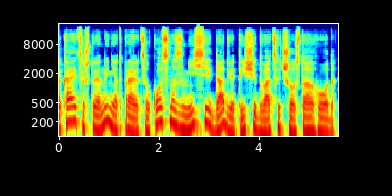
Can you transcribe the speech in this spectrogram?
чакаецца, што яны не адправяцца ў космас з місіі да 2026 года.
